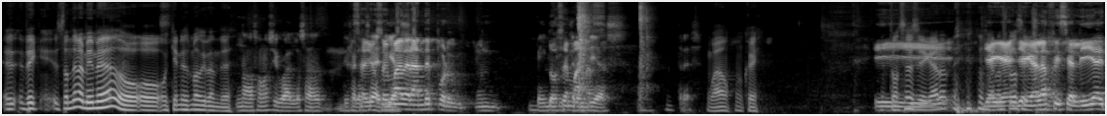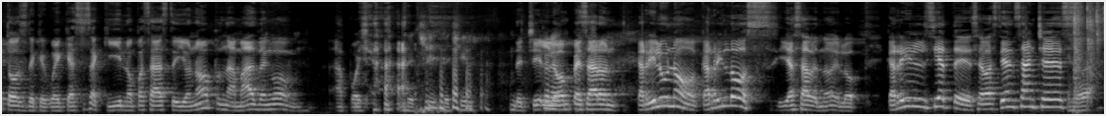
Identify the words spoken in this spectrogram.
Eh, de- ¿Son de la misma edad o, o- o quién es más grande? No, somos igual, o sea, O diferencia sea, yo de soy días. más grande por un... 23 dos semanas. días. Tres. Wow, ok. y Entonces llegaron- Llegué, llegué a la oficialía y todos de que, güey, ¿qué haces aquí? No pasaste. Y yo, no, pues nada más vengo a apoyar. De chill, de chill. De Chile. Pero- Y luego empezaron, carril 1, carril 2, y ya sabes, ¿no? Y luego, carril 7, Sebastián Y Sánchez.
